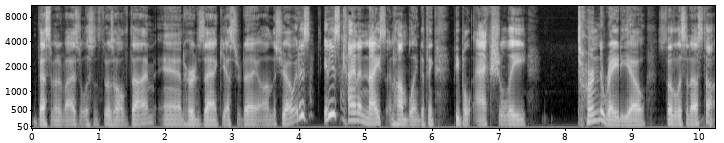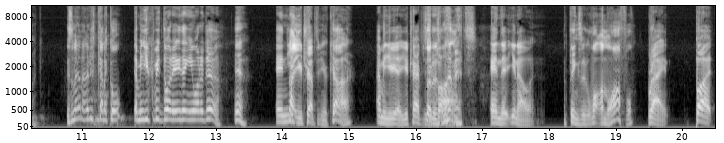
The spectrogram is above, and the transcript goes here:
investment advisor listens to us all the time and heard Zach yesterday on the show. It is it is kind of nice and humbling to think people actually turn the radio so they listen to us talk. Isn't that kind of cool? I mean, you could be doing anything you want to do. Yeah. And you, Now you're trapped in your car. I mean, yeah, you're trapped in So your there's car. limits. And, the, you know, Things are unlawful. right. But,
